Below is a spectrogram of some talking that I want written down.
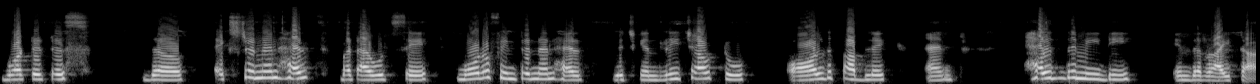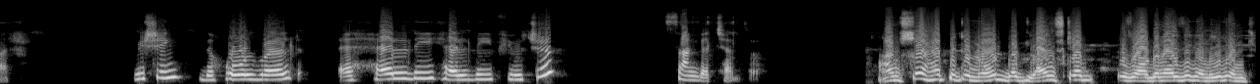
what it is the external health, but I would say more of internal health, which can reach out to all the public and help the needy in the right hour. Wishing the whole world a healthy, healthy future. Sangachandra. I'm so happy to note that Lions Club is organizing an event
